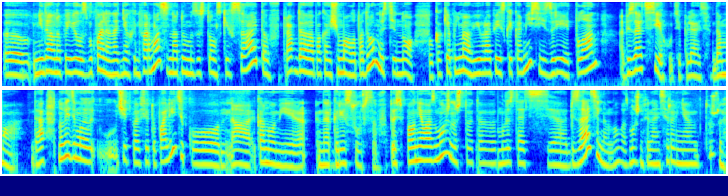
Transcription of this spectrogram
Э, недавно появилась буквально на днях информация на одном из эстонских сайтов. Правда, пока еще мало подробностей, но, как я понимаю, в Европейской комиссии зреет план обязать всех утеплять дома. Да? Но, видимо, учитывая всю эту политику экономии энергоресурсов, то есть вполне возможно, что это может стать обязательным, но, возможно, финансирование тоже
